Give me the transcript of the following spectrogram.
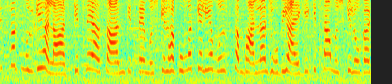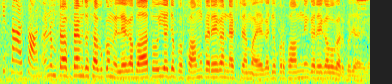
इस वक्त मुल्की हालात कितने आसान कितने मुश्किल? हुकूमत के लिए मुल्क संभालना जो भी आएगी कितना मुश्किल होगा कितना आसान? मैडम टफ टाइम तो सबको मिलेगा। बात वही है जो परफॉर्म करेगा नेक्स्ट टाइम आएगा। जो परफॉर्म नहीं करेगा वो घर को जाएगा।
